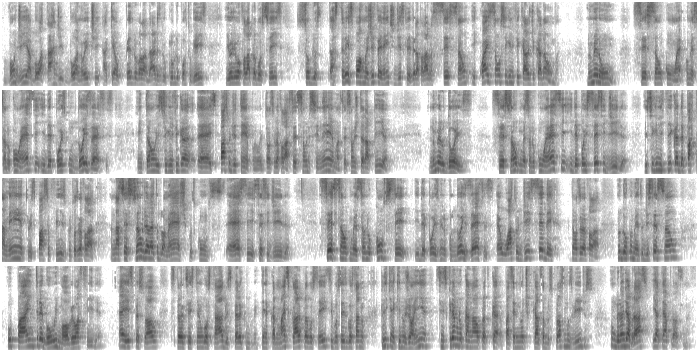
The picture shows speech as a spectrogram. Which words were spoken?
Bom dia, boa tarde, boa noite. Aqui é o Pedro Valadares do Clube do Português e hoje eu vou falar para vocês sobre os, as três formas diferentes de escrever a palavra sessão e quais são os significados de cada uma. Número 1, um, sessão com, começando com S e depois com dois S. Então isso significa é, espaço de tempo. Então você vai falar sessão de cinema, sessão de terapia. Número 2, sessão começando com S e depois C cedilha. Isso significa departamento, espaço físico. Então você vai falar na seção de eletrodomésticos com S e C cedilha. Seção começando com C e depois vindo com dois S é o ato de ceder. Então você vai falar no documento de sessão, o pai entregou o imóvel à filha. É isso, pessoal. Espero que vocês tenham gostado. Espero que tenha ficado mais claro para vocês. Se vocês gostaram, cliquem aqui no joinha, se inscrevam no canal para serem notificados sobre os próximos vídeos. Um grande abraço e até a próxima.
